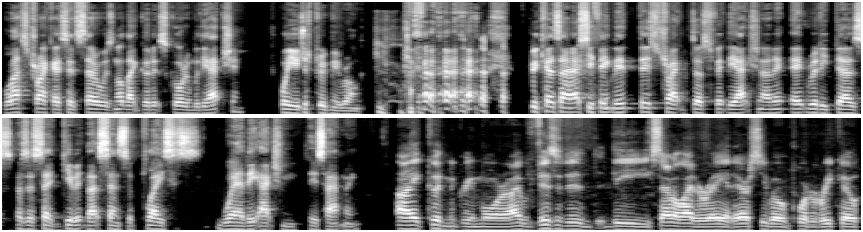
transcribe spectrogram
Last track, I said Serra was not that good at scoring with the action. Well, you just proved me wrong. because I actually think that this track does fit the action and it, it really does, as I said, give it that sense of place where the action is happening. I couldn't agree more. I visited the satellite array at Arecibo in Puerto Rico.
